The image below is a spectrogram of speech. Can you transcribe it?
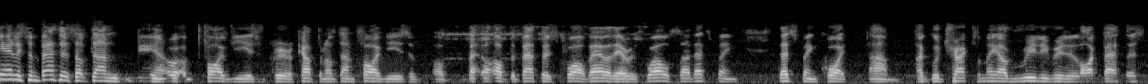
Yeah, listen, Bathurst, I've done you know five years of Carrera Cup, and I've done five years of of, of the Bathurst 12 hour there as well. So that's been that's been quite um, a good track for me. I really really like Bathurst.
